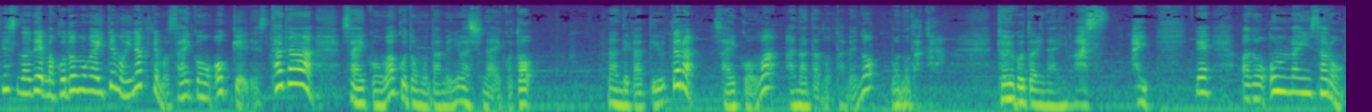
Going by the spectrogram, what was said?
ですので、まあ、子供がいてもいなくても再婚 OK です。ただ再婚は子供のためにはしないこと。なんでかって言ったら再婚はあなたのためのものだからということになります。はい、であのオンラインサロン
